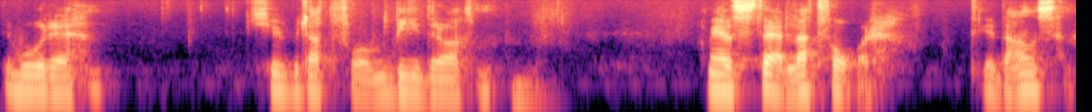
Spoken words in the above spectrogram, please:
det vore kul att få bidra med att ställa två år till dansen.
